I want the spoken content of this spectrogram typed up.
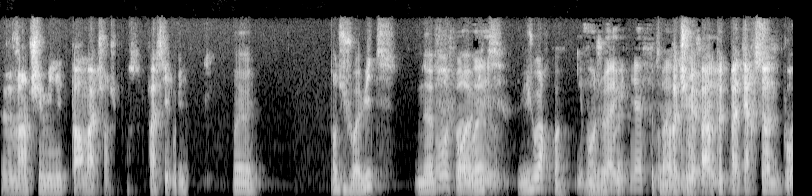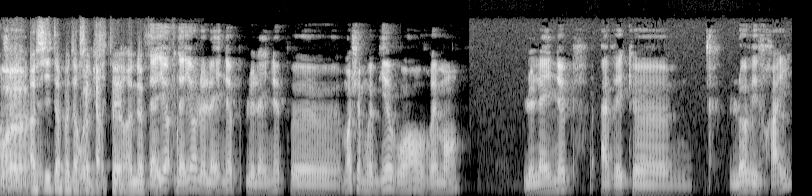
28 minutes par match, hein, je pense. Facile. Oui. Oui, oui. Non, tu joues à 8, 9, Non, je ouais, vois, ouais, 8, 8 joueurs, quoi. Ils vont jouer à Ouais. 8-9. Côté ouais, Après, tu mets pas un peu de 8-9. Patterson pour. Euh, Ah si, t'as Patterson, si t'as un 9. D'ailleurs, d'ailleurs, le line-up, le line-up, euh, moi j'aimerais bien voir vraiment le line-up avec euh, Love et Fry.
